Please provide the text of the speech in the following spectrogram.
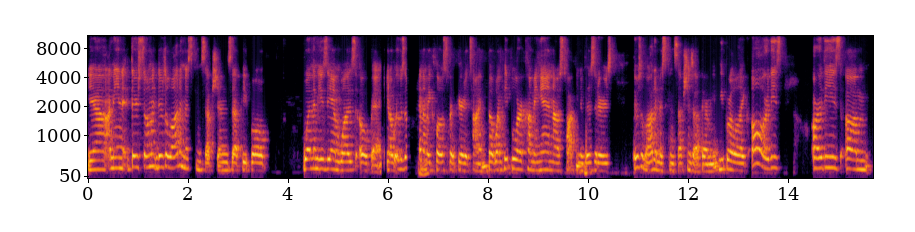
Yeah. I mean, there's so many, there's a lot of misconceptions that people when the museum was open. You know, it was open and then we closed for a period of time. But when people were coming in, I was talking to visitors. There's a lot of misconceptions out there. I mean, people are like, "Oh, are these are these um,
